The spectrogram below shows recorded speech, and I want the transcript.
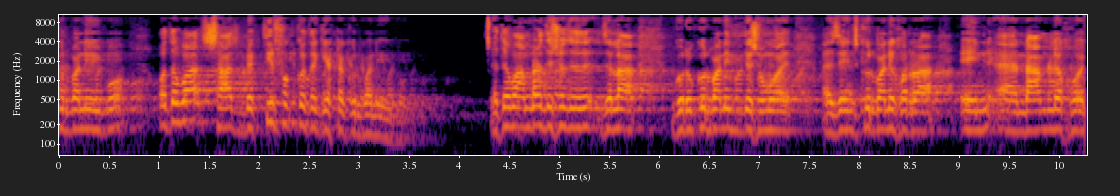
কুরবানি হইব, অথবা সাত ব্যক্তির পক্ষ থেকে একটা কুরবানি হইব। অথবা আমরা দেশে জেলা গরু কুরবানি দিতে সময় জেন্স কুরবানি করা এই নাম লেখন,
